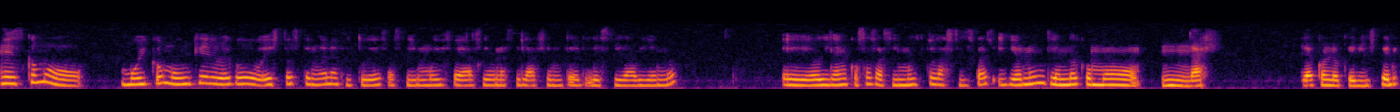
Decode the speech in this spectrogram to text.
es como muy común que luego estos tengan actitudes así muy feas y aún así la gente les siga viendo. Eh, o digan cosas así muy clasistas y yo no entiendo cómo mm, ya con lo que dicen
